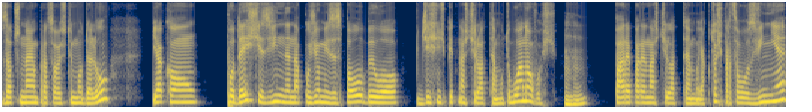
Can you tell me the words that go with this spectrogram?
zaczynają pracować w tym modelu, jaką podejście zwinne na poziomie zespołu było 10-15 lat temu. To była nowość. Mhm. Parę, paręnaście lat temu. Jak ktoś pracował zwinnie,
